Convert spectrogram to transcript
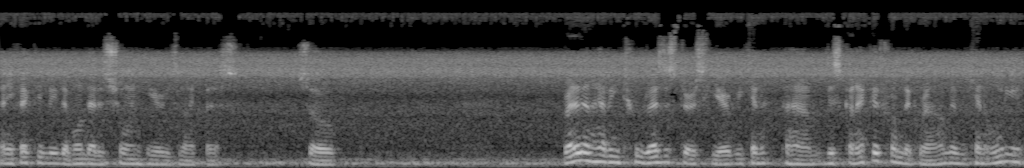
and effectively, the one that is shown here is like this. So rather than having two resistors here we can um, disconnect it from the ground and we can only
